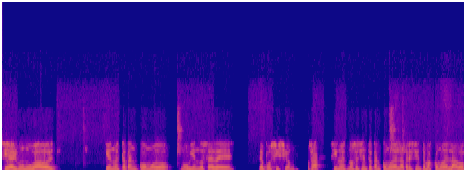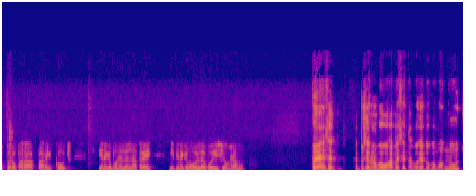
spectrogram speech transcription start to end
si hay algún jugador que no está tan cómodo moviéndose de, de posición? O sea, si no, no se siente tan cómodo en la 3, se siente más cómodo en la 2, pero para, para el coach tiene que ponerlo en la 3 y tiene que moverlo de posición, Ramos. Pues se, pusieron los huevos a peseta porque tú como coach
